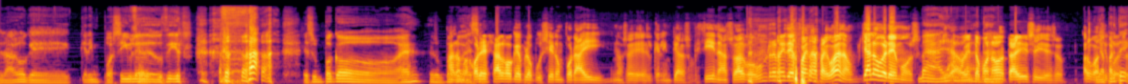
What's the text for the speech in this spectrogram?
Era algo que, era imposible deducir. es, un poco, ¿eh? A lo mejor es algo que propusieron por ahí, no sé, el que limpia las oficinas o algo. Un remake de Final Fight. Bueno, ya lo veremos. ya, ya tomo nota y sí, eso. Algo y aparte,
